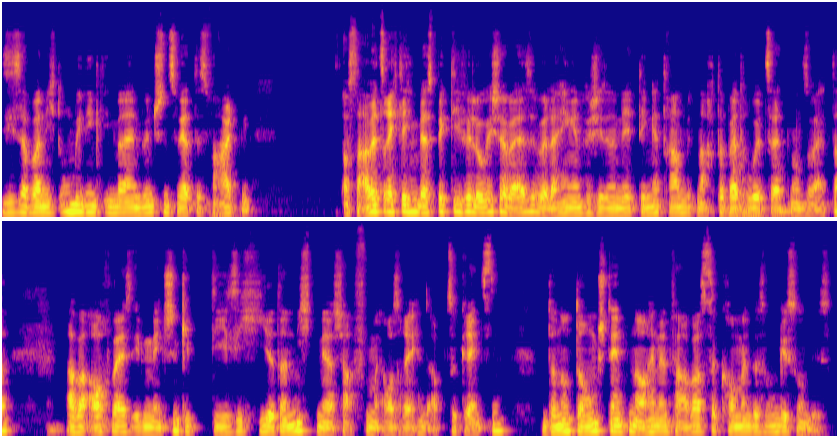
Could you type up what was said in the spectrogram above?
Es ist aber nicht unbedingt immer ein wünschenswertes Verhalten aus der arbeitsrechtlichen Perspektive logischerweise, weil da hängen verschiedene Dinge dran mit Nachtarbeit, Ruhezeiten und so weiter. Aber auch, weil es eben Menschen gibt, die sich hier dann nicht mehr schaffen, ausreichend abzugrenzen und dann unter Umständen auch in ein Fahrwasser kommen, das ungesund ist.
